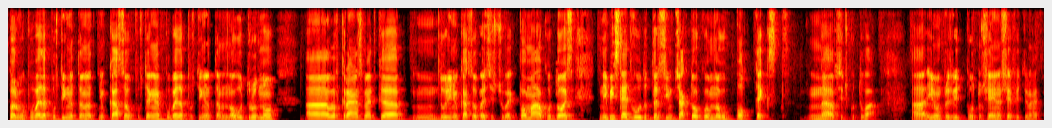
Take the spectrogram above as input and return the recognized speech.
Първо, победа постигната над Ньюкасъл, постигна победа постигната много трудно. А, в крайна сметка, дори Ньюкасъл беше с човек по-малко, т.е. не би следвало да търсим чак толкова много подтекст на всичко това. А, имам предвид по отношение на Шефилд Юнайтед.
